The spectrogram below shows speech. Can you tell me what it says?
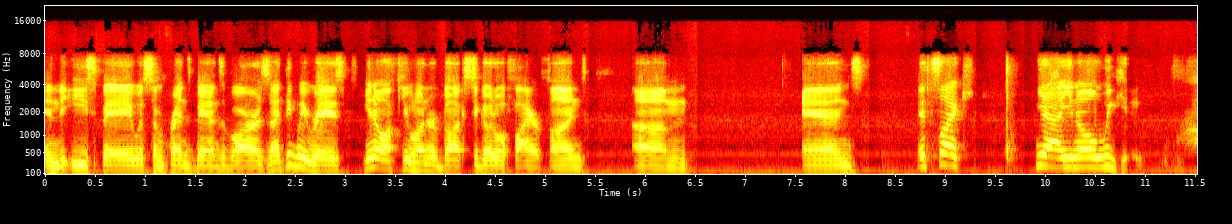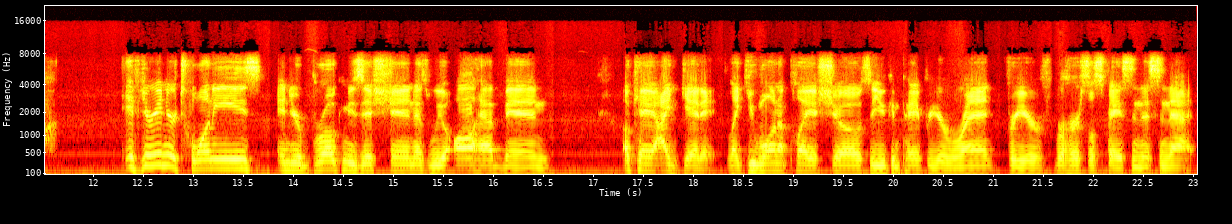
in the East Bay with some friends bands of ours, and I think we raised you know a few hundred bucks to go to a fire fund, um, and it's like yeah you know we. If you're in your 20s and you're broke musician, as we all have been, okay, I get it. Like you want to play a show so you can pay for your rent, for your rehearsal space, and this and that.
